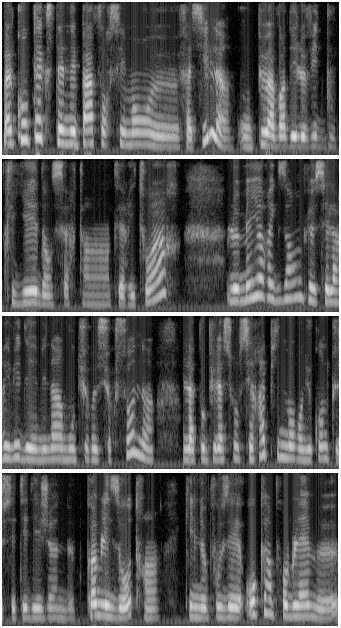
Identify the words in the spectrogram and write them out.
Bah, le contexte n'est pas forcément euh, facile. On peut avoir des levées de boucliers dans certains territoires. Le meilleur exemple, c'est l'arrivée des MNA à Montureux-sur-Saône. La population s'est rapidement rendue compte que c'était des jeunes comme les autres, hein, qu'ils ne posaient aucun problème euh,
